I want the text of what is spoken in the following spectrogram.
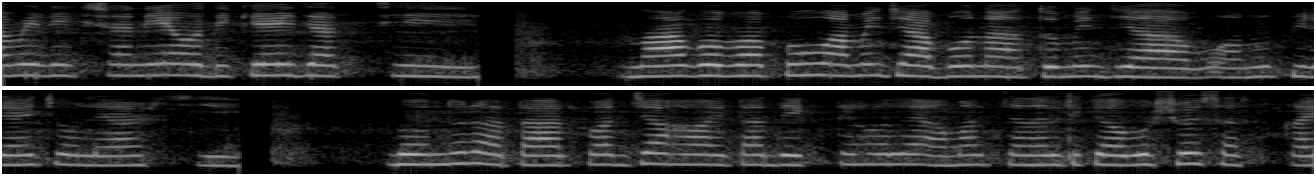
আমি রিক্সা নিয়ে ওদিকেই যাচ্ছি। না গো বাপু, আমি যাব না, তুমি যাও, আমি প্রায় চলে আসছি। বন্ধুরা, তারপর যা হয় তা দেখতে হলে আমার চ্যানেলটিকে অবশ্যই সাবস্ক্রাইব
